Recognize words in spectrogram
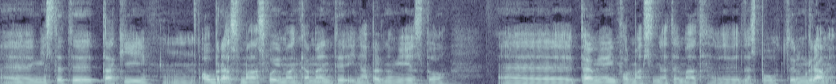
E, Niestety taki mm, obraz ma swoje mankamenty i na pewno nie jest to e, pełnia informacji na temat zespołu, w którym gramy.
